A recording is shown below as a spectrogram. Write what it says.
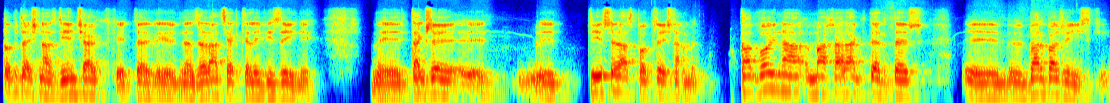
To widać na zdjęciach, te, na relacjach telewizyjnych. Y, także y, y, jeszcze raz podkreślam, ta wojna ma charakter też barbarzyński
